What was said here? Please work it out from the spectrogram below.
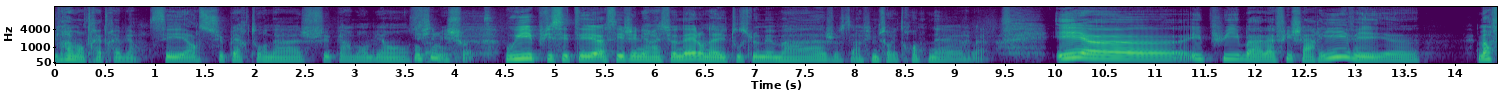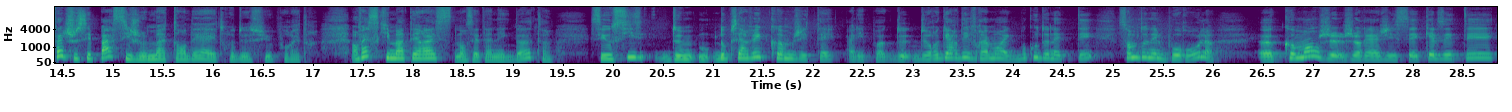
vraiment très très bien. C'est un super tournage, superbe ambiance. Le film est chouette. Oui, et puis c'était assez générationnel, on avait tous le même âge, c'est un film sur les trentenaires, et voilà. Et, euh, et puis bah, l'affiche arrive et euh, mais en fait, je ne sais pas si je m'attendais à être dessus pour être. En fait, ce qui m'intéresse dans cette anecdote, c'est aussi d'observer comme j'étais à l'époque, de, regarder vraiment avec beaucoup d'honnêteté, sans me donner le beau rôle, euh, comment je, réagissais, quelles étaient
